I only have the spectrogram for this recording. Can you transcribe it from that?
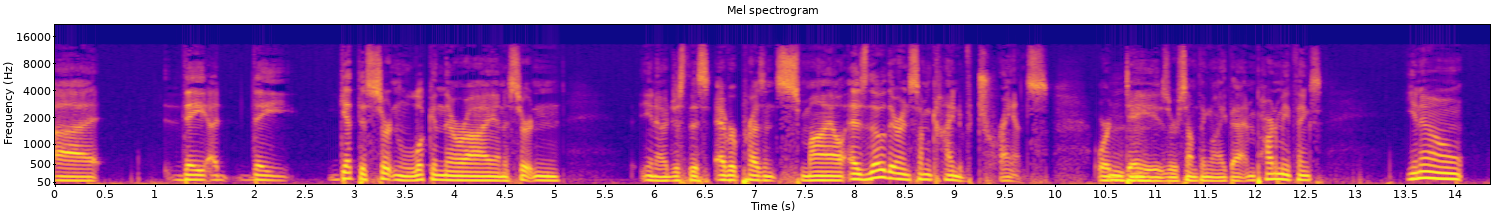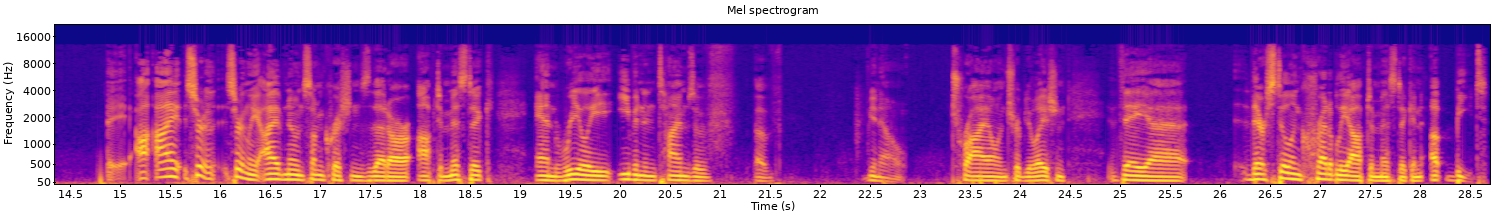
uh, they uh, they get this certain look in their eye and a certain, you know, just this ever present smile, as though they're in some kind of trance or Mm-hmm. daze or something like that. And part of me thinks, you know, I, I certainly certainly I have known some Christians that are optimistic and really even in times of of you know trial and tribulation they uh, they're still incredibly optimistic and upbeat.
